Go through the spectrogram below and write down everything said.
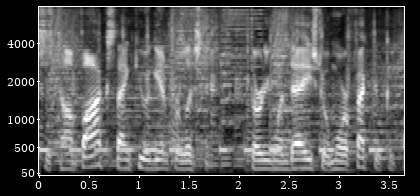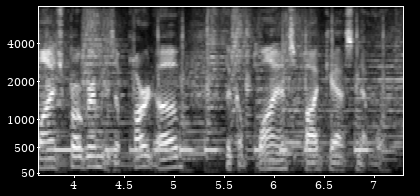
This is Tom Fox. Thank you again for listening. 31 Days to a More Effective Compliance Program is a part of the Compliance Podcast Network.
